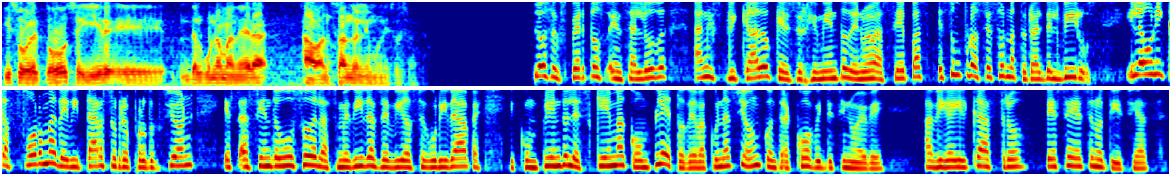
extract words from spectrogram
y sobre todo seguir eh, de alguna manera avanzando en la inmunización. Los expertos en salud han explicado que el surgimiento de nuevas cepas es un proceso natural del virus y la única forma de evitar su reproducción es haciendo uso de las medidas de bioseguridad y cumpliendo el esquema completo de vacunación contra COVID-19. Abigail Castro, TCS Noticias.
